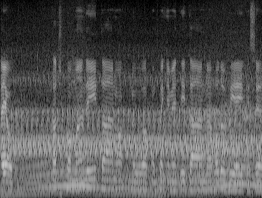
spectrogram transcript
Aí, ó. Tático Comando aí tá no, no acompanhamento aí, tá na rodovia aí, QSL.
